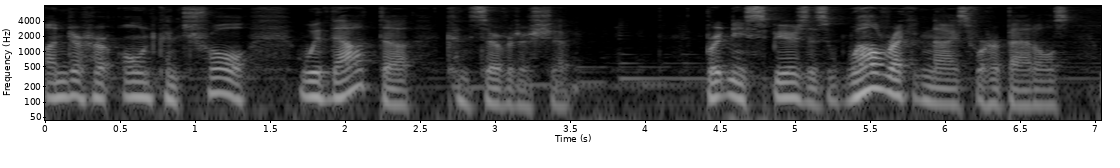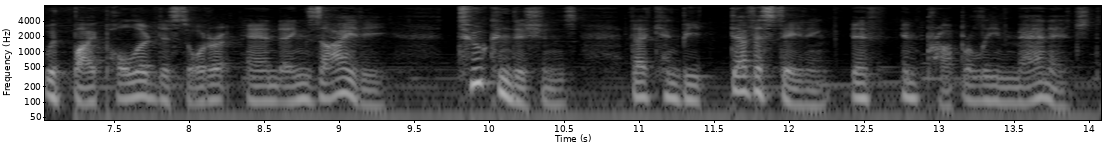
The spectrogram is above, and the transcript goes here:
under her own control without the conservatorship. Britney Spears is well recognized for her battles with bipolar disorder and anxiety, two conditions that can be devastating if improperly managed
